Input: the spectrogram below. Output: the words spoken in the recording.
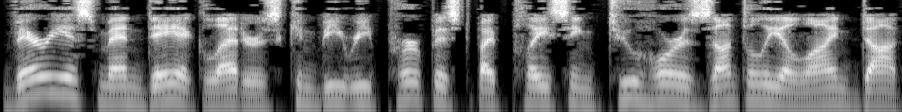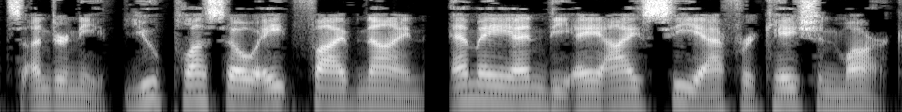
Various Mandaic letters can be repurposed by placing two horizontally aligned dots underneath U plus 0859, MANDAIC affrication mark.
